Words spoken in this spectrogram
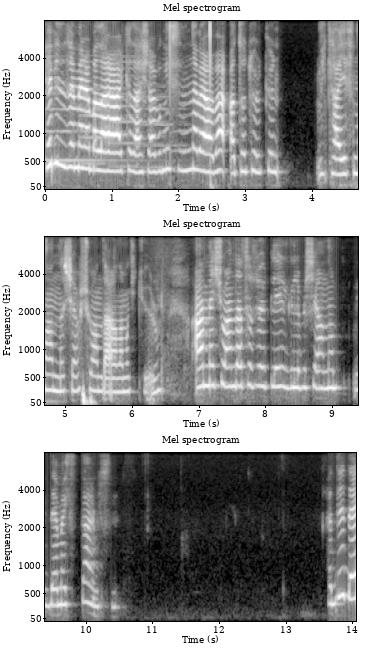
Hepinize merhabalar arkadaşlar. Bugün sizinle beraber Atatürk'ün hikayesini anlatacağım. Şu anda ağlamak istiyorum. Ahmet şu anda Atatürk'le ilgili bir şey anlam demek ister misin? Hadi de.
